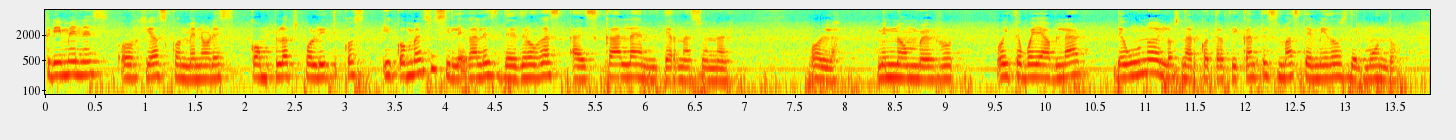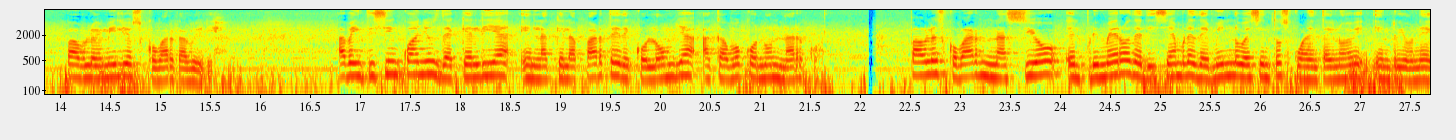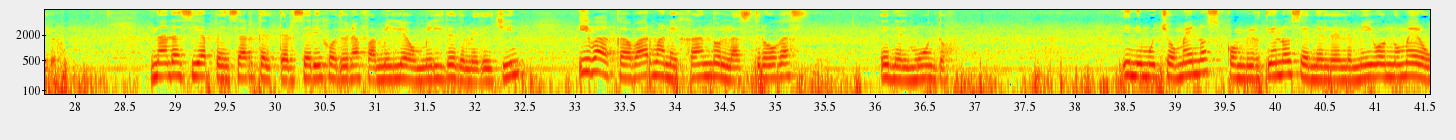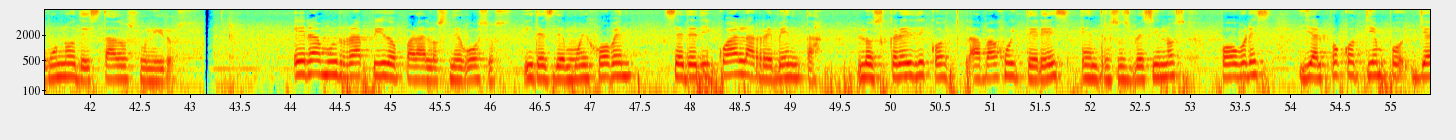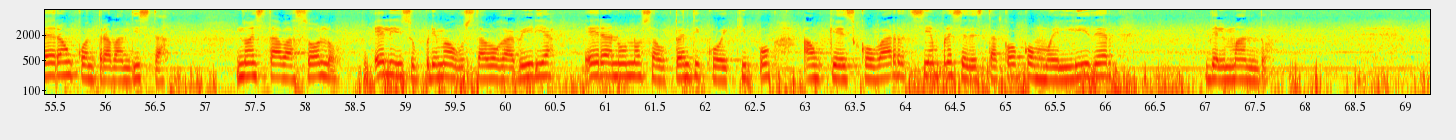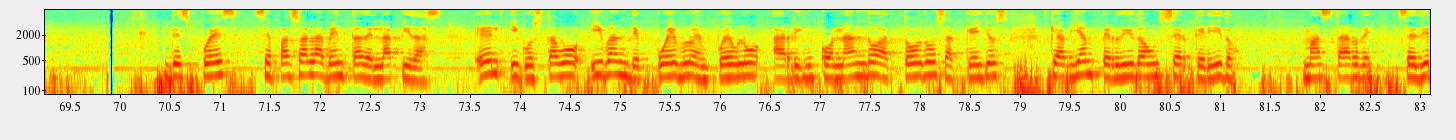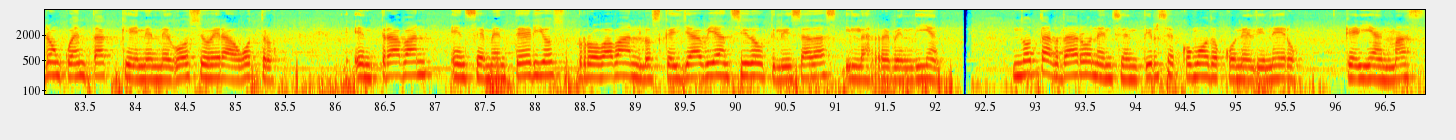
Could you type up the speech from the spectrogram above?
crímenes, orgías con menores, complots políticos y comercios ilegales de drogas a escala internacional. Hola, mi nombre es Ruth. Hoy te voy a hablar de uno de los narcotraficantes más temidos del mundo, Pablo Emilio Escobar Gaviria. A 25 años de aquel día en la que la parte de Colombia acabó con un narco. Pablo Escobar nació el 1 de diciembre de 1949 en Río Negro. Nada hacía pensar que el tercer hijo de una familia humilde de Medellín iba a acabar manejando las drogas en el mundo y ni mucho menos convirtiéndose en el enemigo número uno de Estados Unidos. Era muy rápido para los negocios y desde muy joven se dedicó a la reventa, los créditos a bajo interés entre sus vecinos pobres y al poco tiempo ya era un contrabandista. No estaba solo. Él y su primo Gustavo Gaviria eran unos auténtico equipo, aunque Escobar siempre se destacó como el líder del mando. Después se pasó a la venta de lápidas. Él y Gustavo iban de pueblo en pueblo arrinconando a todos aquellos que habían perdido a un ser querido. Más tarde se dieron cuenta que en el negocio era otro entraban en cementerios, robaban los que ya habían sido utilizadas y las revendían. No tardaron en sentirse cómodo con el dinero, querían más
